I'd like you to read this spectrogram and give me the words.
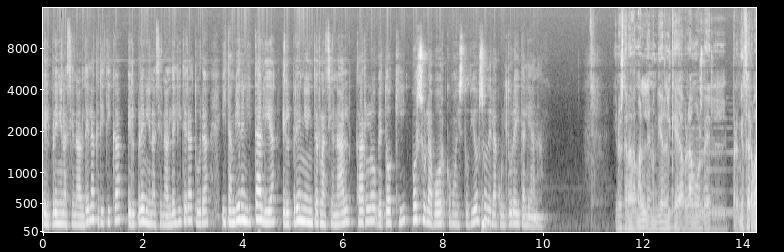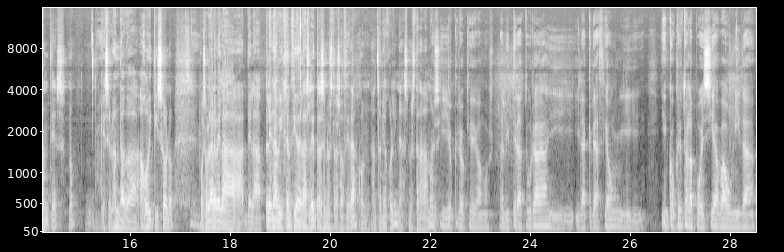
el Premio Nacional de la Crítica, el Premio Nacional de Literatura y también en Italia el Premio Internacional Carlo Betocchi por su labor como estudioso de la cultura italiana. Y no está nada mal en un día en el que hablamos del premio Cervantes, ¿no? que se lo han dado a, Goiti solo, pues hablar de la, de la, plena vigencia de las letras en nuestra sociedad con Antonio Colinas. No está nada mal. Pues sí, yo creo que vamos, la literatura y, la creación y, en concreto la poesía va unida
